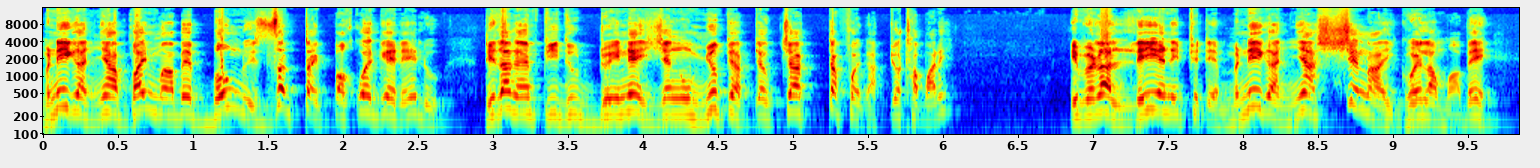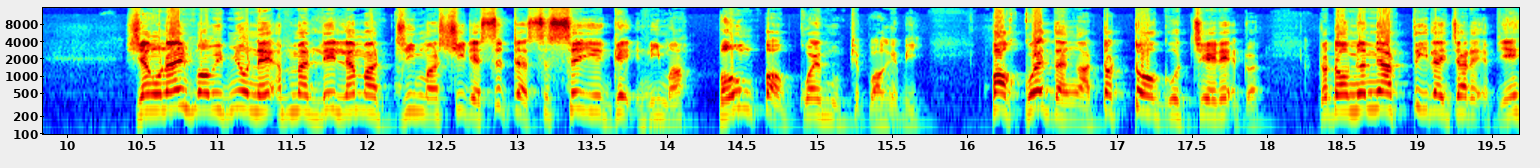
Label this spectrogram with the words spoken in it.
မနေ့ကညပိုင်းမှာပဲဘုံတွေဇက်တိုက်ပောက်ကွဲခဲ့တယ်လို့ဒေသခံပြည်သူတွေနဲ့ရန်ကုန်မြို့ပြပျောက်ကြားတပ်ဖွဲ့ကပြောထားပါတယ်ဧပြီလ၄ရက်နေ့ဖြစ်တဲ့မနေ့ကည၈နာရီခွဲလောက်မှာပဲရန်ကုန်တိုင်းမော်ဘီမြို့နယ်အမှတ်၄လမ်းမကြီးမှာရှိတဲ့စစ်တပ်စစ်ဆေးရေးဂိတ်အနီးမှာဘုံပေါက်ကွဲမှုဖြစ်ပွားခဲ့ပြီးပေါက်ကွဲတန်ကတော်တော်ကိုကျဲတဲ့အတွက်တော်တော်များများတိလိုက်ကြတဲ့အပြင်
